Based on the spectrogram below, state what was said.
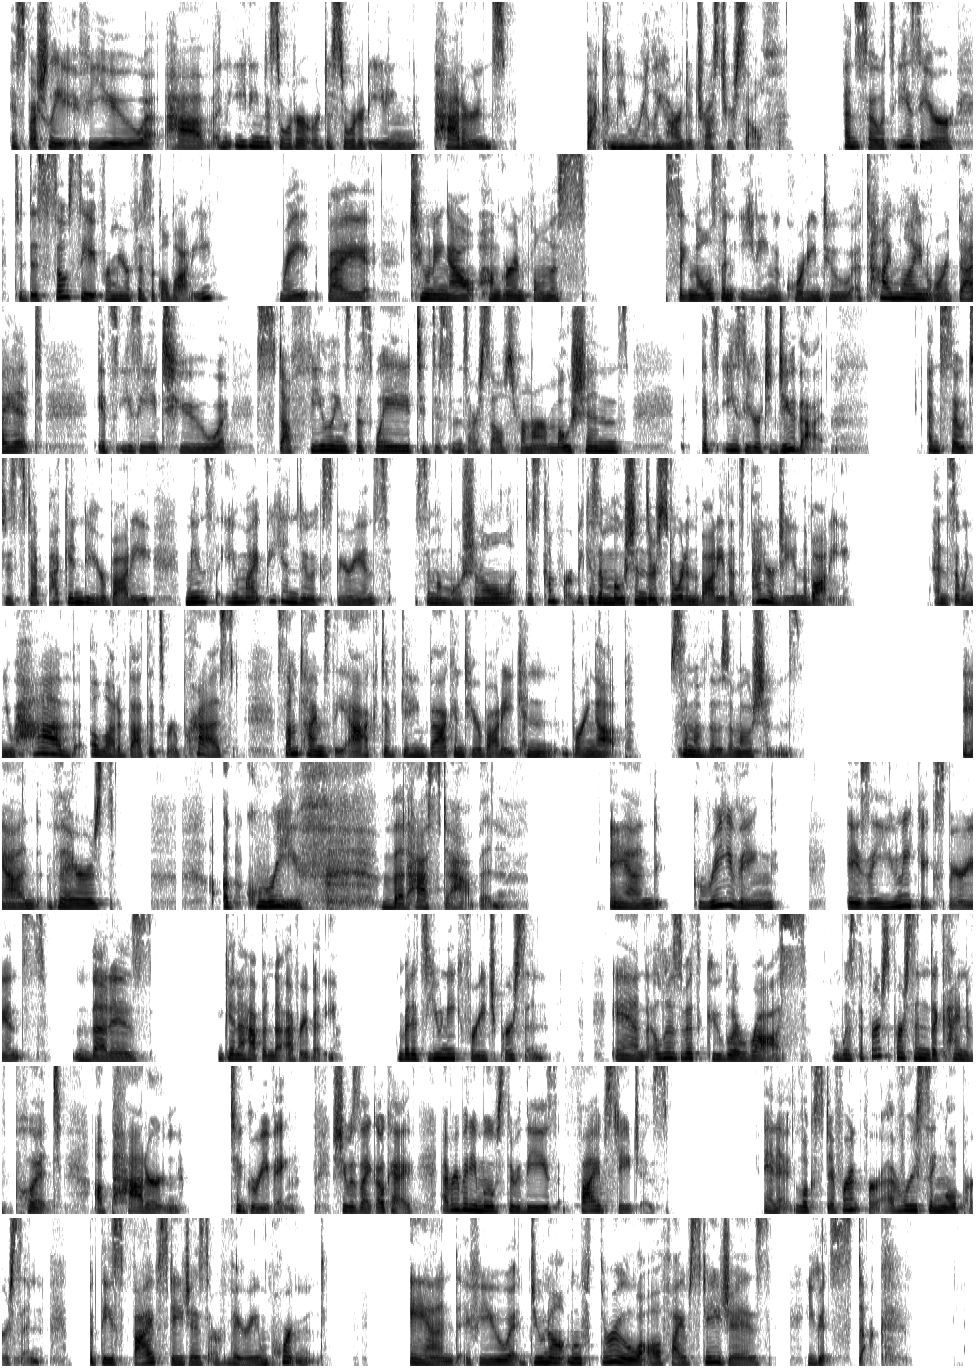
especially if you have an eating disorder or disordered eating patterns, that can be really hard to trust yourself. And so it's easier to dissociate from your physical body, right? By tuning out hunger and fullness signals and eating according to a timeline or a diet. It's easy to stuff feelings this way, to distance ourselves from our emotions. It's easier to do that. And so to step back into your body means that you might begin to experience some emotional discomfort because emotions are stored in the body. That's energy in the body. And so when you have a lot of that that's repressed, sometimes the act of getting back into your body can bring up some of those emotions. And there's a grief that has to happen. And grieving is a unique experience that is going to happen to everybody, but it's unique for each person. And Elisabeth Kübler-Ross was the first person to kind of put a pattern to grieving. She was like, okay, everybody moves through these five stages, and it looks different for every single person. But these five stages are very important. And if you do not move through all five stages, you get stuck.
